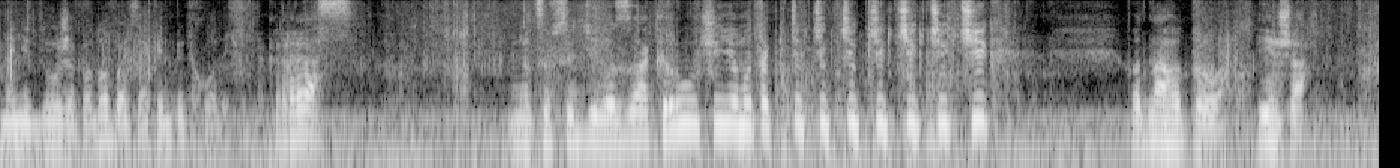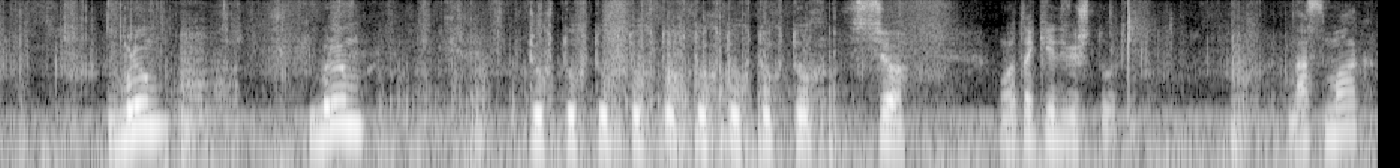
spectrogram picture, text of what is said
мені дуже подобається, як він підходить. Так, раз. І Оце все діло закручуємо, так чик-чик-чик-чик-чик-чик-чик. Одна готова. Інша. Блюм. Блюм. Тух-тух-тух-тух-тух-тух-тух-тух. Все. Отакі дві штуки. На смак.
